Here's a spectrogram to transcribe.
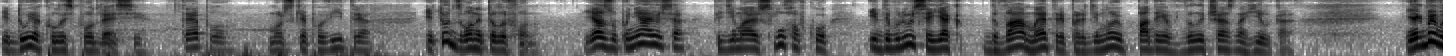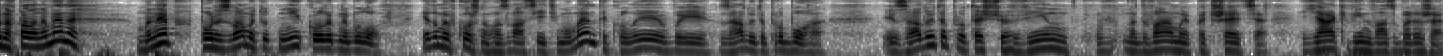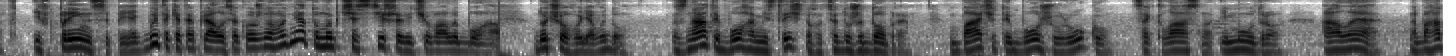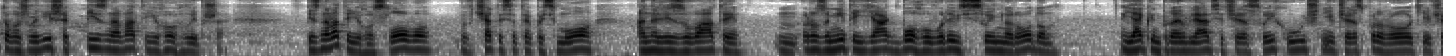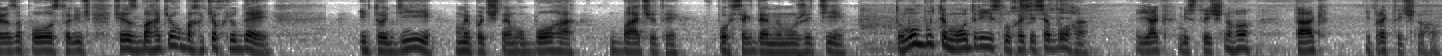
Іду я колись по Одесі. Тепло, морське повітря. І тут дзвонить телефон. Я зупиняюся, підіймаю слухавку і дивлюся, як два метри переді мною падає величезна гілка. Якби вона впала на мене, мене б поруч з вами тут ніколи б не було. Я думаю, в кожного з вас є ті моменти, коли ви згадуєте про Бога і згадуєте про те, що Він над вами печеться, як він вас береже. І в принципі, якби таке траплялося кожного дня, то ми б частіше відчували Бога. До чого я веду? Знати Бога містичного це дуже добре. Бачити Божу руку це класно і мудро, але набагато важливіше пізнавати його глибше, пізнавати його слово, вивчати святе письмо, аналізувати, розуміти, як Бог говорив зі своїм народом, як він проявлявся через своїх учнів, через пророків, через апостолів, через багатьох багатьох людей. І тоді ми почнемо Бога бачити в повсякденному житті. Тому будьте мудрі і слухайтеся Бога, як містичного, так і практичного.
